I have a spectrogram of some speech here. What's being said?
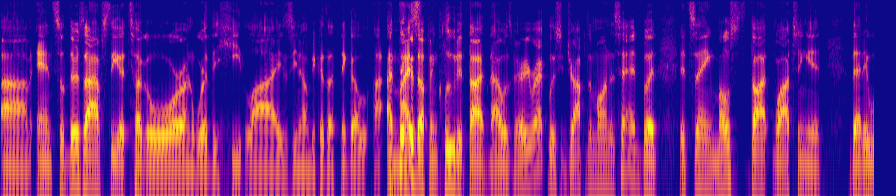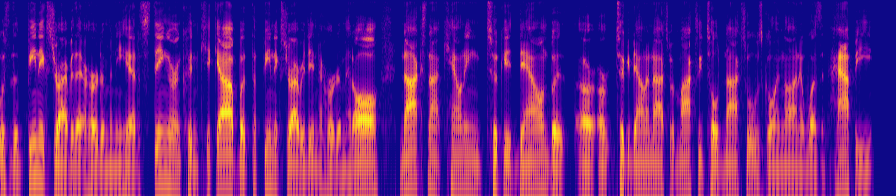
Um, and so there's obviously a tug of war on where the heat lies, you know, because I think, a, I, I think myself included thought that was very reckless. He dropped him on his head, but it's saying most thought watching it that it was the Fénix driver that hurt him and he had a stinger and couldn't kick out, but the Fénix driver didn't hurt him at all. Knox not counting took it down, but or, or took it down a notch, but Moxley told Knox what was going on and wasn't happy.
